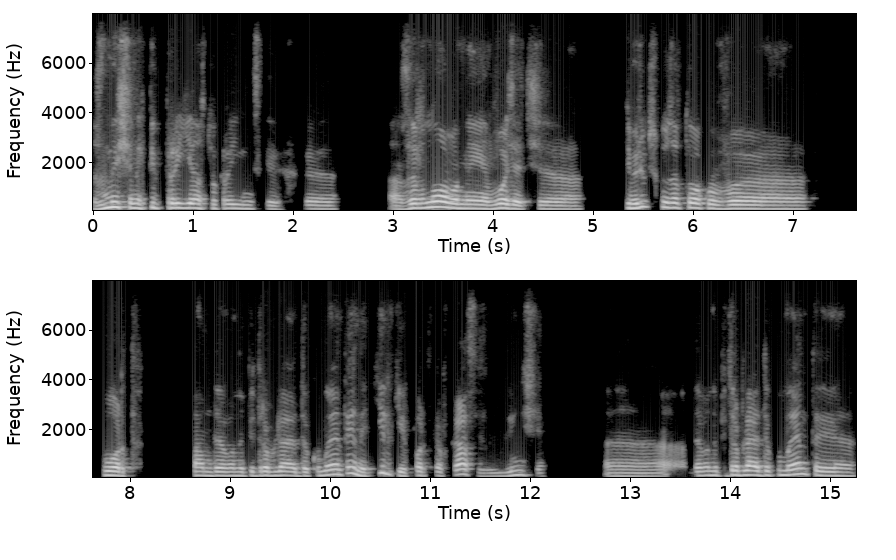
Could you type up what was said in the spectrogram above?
знищених підприємств українських. Е, зерно вони возять е, Кімрюкську затоку в е, порт там, де вони підробляють документи, і не тільки в Порт Кавказ, і в інші, е, де вони підробляють документи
